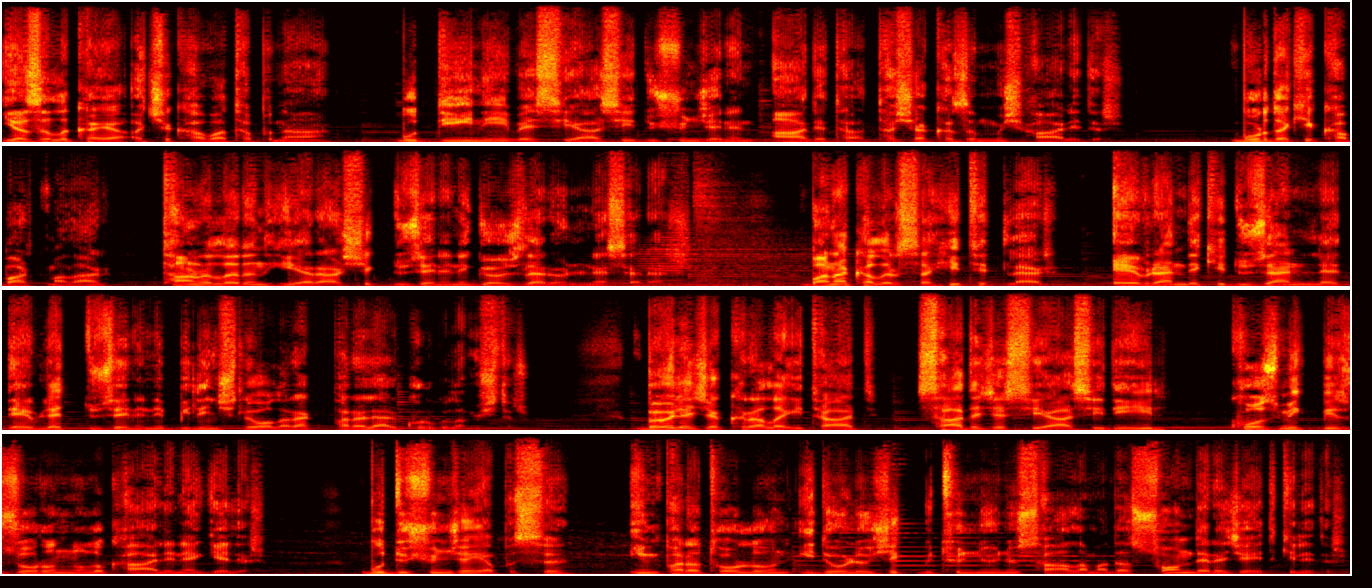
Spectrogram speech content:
Yazılı kaya açık hava tapınağı, bu dini ve siyasi düşüncenin adeta taşa kazınmış halidir. Buradaki kabartmalar, tanrıların hiyerarşik düzenini gözler önüne serer. Bana kalırsa Hititler, evrendeki düzenle devlet düzenini bilinçli olarak paralel kurgulamıştır. Böylece krala itaat sadece siyasi değil, kozmik bir zorunluluk haline gelir. Bu düşünce yapısı, imparatorluğun ideolojik bütünlüğünü sağlamada son derece etkilidir.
